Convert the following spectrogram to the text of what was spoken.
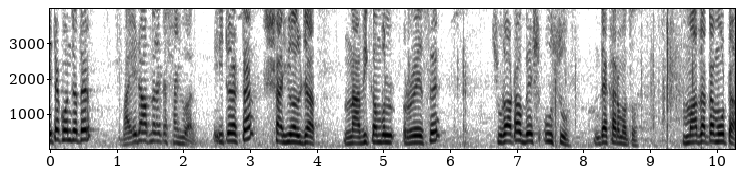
এটা কোন জাতের? ভাই এটা আপনার একটা শাহিওয়াল। এটা একটা শাহিওয়াল জাত। নাভি কম্বল রয়েছে। চূড়াটাও বেশ উঁচু দেখার মতো। মাজাটা মোটা।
